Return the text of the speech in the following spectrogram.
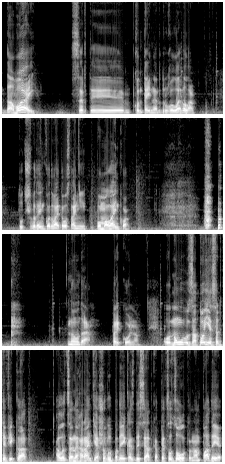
Давай! Серти... Контейнер другого левела. Тут швиденько, давайте останній помаленько. Ну да, прикольно. Ну, зато є сертифікат. Але це не гарантія, що випаде якась десятка. 500 золота нам падає,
